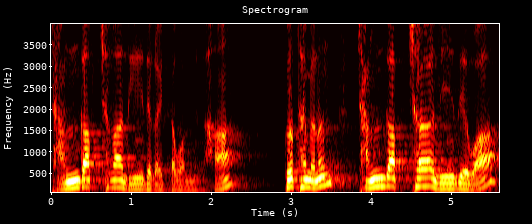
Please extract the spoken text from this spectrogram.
장갑차가 4대가 있다고 합니다. 그렇다면은 장갑차 4대와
